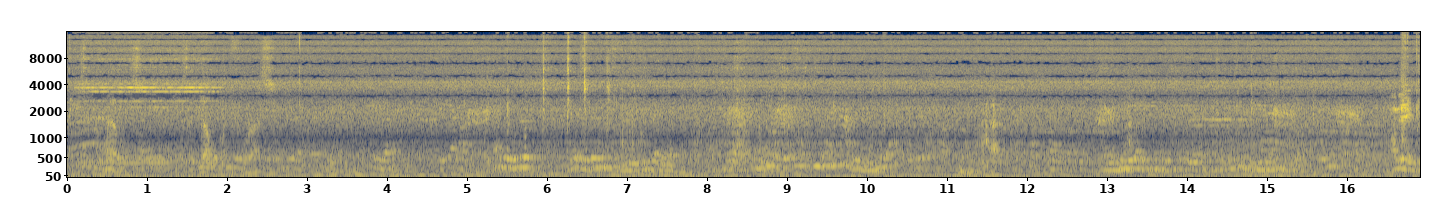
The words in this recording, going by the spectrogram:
Things for the rebels. It's a double win for us. I'm in. तो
